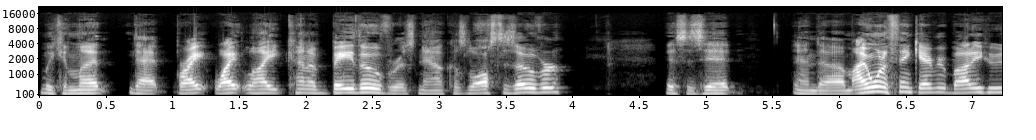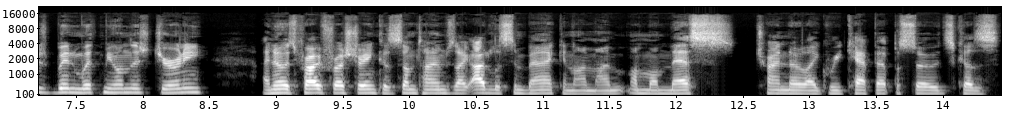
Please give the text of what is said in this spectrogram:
we can let that bright white light kind of bathe over us now because Lost is over. This is it, and um, I want to thank everybody who's been with me on this journey. I know it's probably frustrating because sometimes like I'd listen back and I'm, I'm I'm a mess trying to like recap episodes because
